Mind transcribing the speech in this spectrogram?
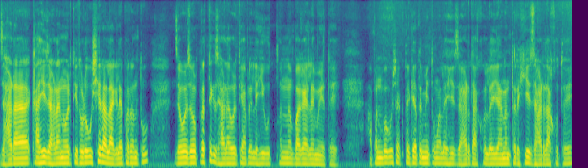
झाडा काही झाडांवरती थोडं उशिरा लागल्या परंतु जवळजवळ प्रत्येक झाडावरती आपल्याला हे उत्पन्न बघायला मिळतं आहे आपण बघू शकता की आता मी तुम्हाला हे झाड दाखवलं यानंतर हे झाड दाखवतो आहे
